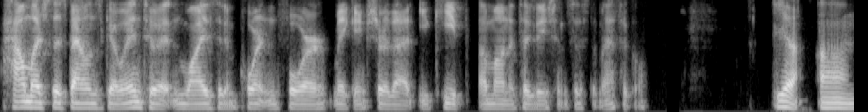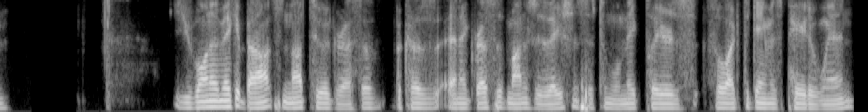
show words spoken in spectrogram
how much does balance go into it and why is it important for making sure that you keep a monetization system ethical yeah um you want to make it balanced and not too aggressive because an aggressive monetization system will make players feel like the game is pay to win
